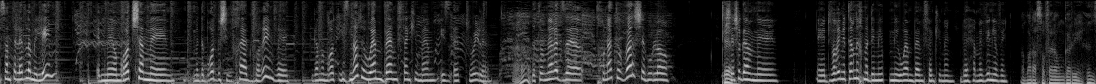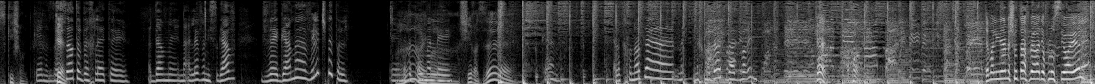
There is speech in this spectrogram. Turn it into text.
שמת לב למילים, הן אה, אומרות שם, אה, מדברות בשבחי הגברים, וגם אומרות, Is not a wham bam, thank you ma'am, is a thriller. אה. זאת אומרת, זו תכונה טובה שהוא לא... כן. שיש לו גם uh, uh, דברים יותר נחמדים מ-wham bam, thank you ma'am, והמבין יבין. אמר הסופר ההונגרי, הנס קישון. כן, אז כן. זה עושה אותו בהחלט uh, אדם uh, נעלה ונשגב, וגם ה-village אה, אה, מדברים על... אה, עם השיר הזה. כן. על התכונות הנחמדות והגברים. כן, נכון. אתם על עניין משותף ברדיו פלוס co.il?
